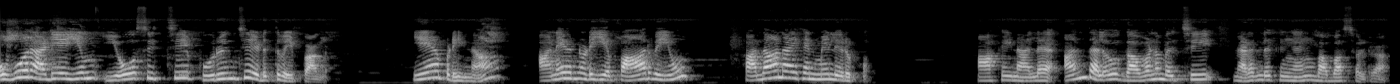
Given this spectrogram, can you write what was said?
ஒவ்வொரு அடியையும் யோசித்து புரிஞ்சு எடுத்து வைப்பாங்க. ஏன் அப்படின்னா அனைவருடைய பார்வையும் கதாநாயகன் மேல் இருக்கும். ஆகையினால அந்த அளவு கவனம் வச்சு நடந்துக்குங்க பாபா சொல்கிறான்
